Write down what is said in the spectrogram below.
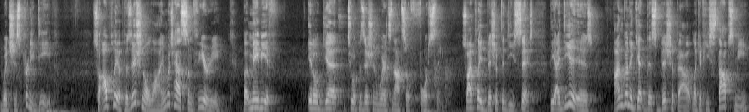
which is pretty deep. So I'll play a positional line, which has some theory, but maybe if it'll get to a position where it's not so forcing. So I played bishop to d6. The idea is I'm going to get this bishop out. Like if he stops me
